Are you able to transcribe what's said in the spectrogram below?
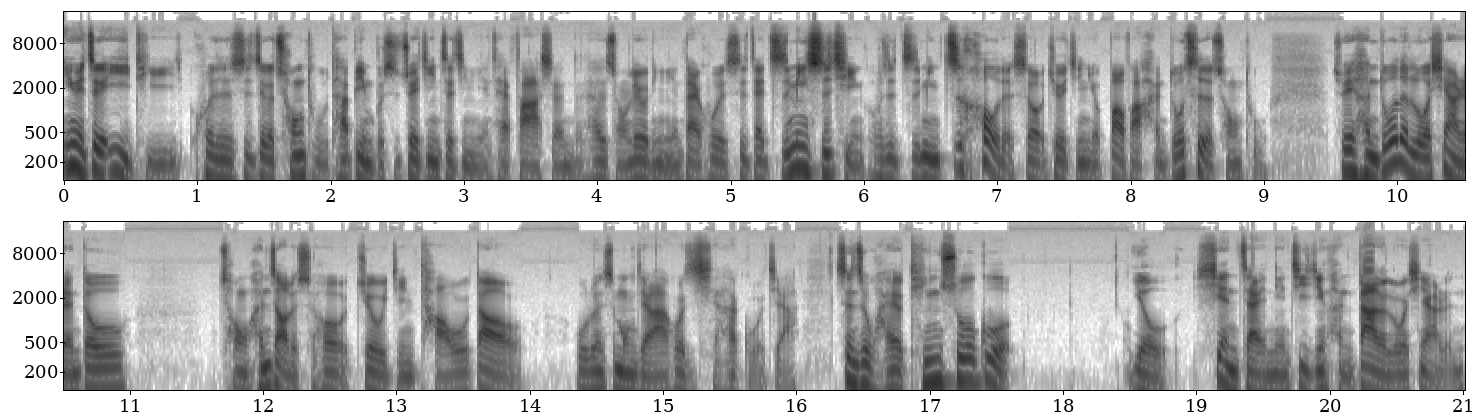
因为这个议题或者是这个冲突，它并不是最近这几年才发生的，它是从六零年代或者是在殖民时期或是殖民之后的时候就已经有爆发很多次的冲突，所以很多的罗西亚人都从很早的时候就已经逃到无论是孟加拉或者其他国家，甚至我还有听说过有现在年纪已经很大的罗西亚人，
